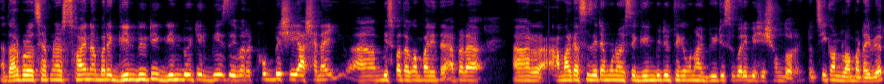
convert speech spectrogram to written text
তারপর হচ্ছে আপনার ছয় নম্বরে গ্রিন বিউটি গ্রিন বিউটির বীজ এবার খুব বেশি আসে নাই বিষপাতা কোম্পানিতে আপনারা, আর আমার কাছে যেটা মনে হয়েছে গ্রিন বিউটির থেকে মনে হয় বিউটি সুপারই বেশি সুন্দর, একটু চিকন লম্বা টাইপের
